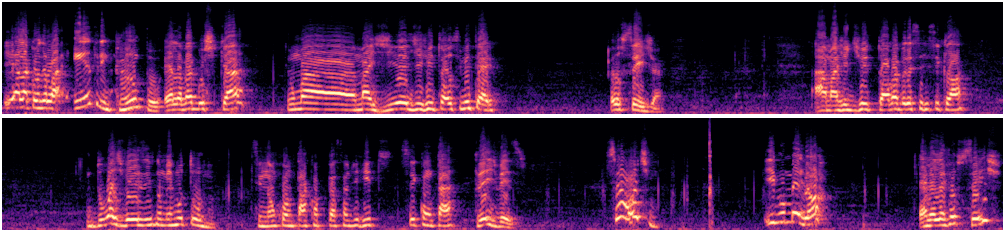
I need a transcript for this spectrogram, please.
E ela, quando ela entra em campo, ela vai buscar uma magia de ritual cemitério. Ou seja, a magia de ritual vai poder se reciclar duas vezes no mesmo turno. Se não contar com a aplicação de ritos, se contar três vezes. Isso é ótimo. E o melhor, ela é level 6,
